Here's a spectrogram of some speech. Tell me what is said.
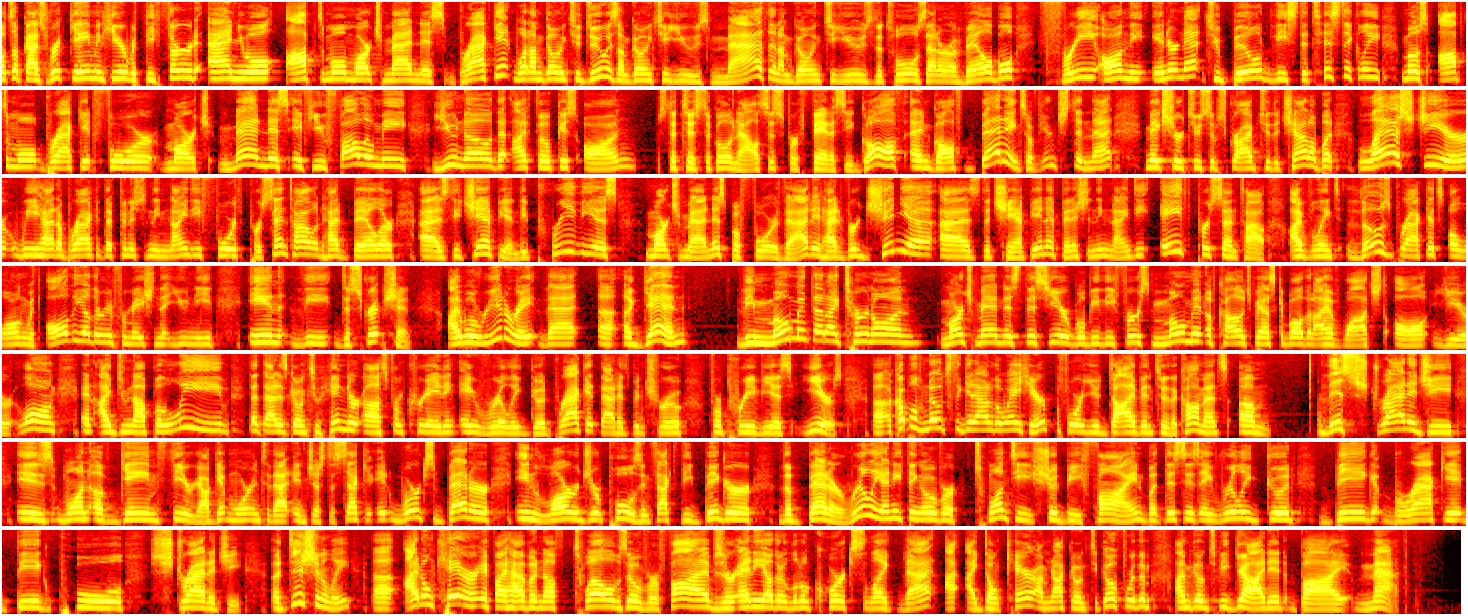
What's up, guys? Rick Gehman here with the third annual Optimal March Madness bracket. What I'm going to do is I'm going to use math and I'm going to use the tools that are available free on the internet to build the statistically most optimal bracket for March Madness. If you follow me, you know that I focus on statistical analysis for fantasy golf and golf betting. So if you're interested in that, make sure to subscribe to the channel. But last year, we had a bracket that finished in the 94th percentile. It had Baylor as the champion. The previous March Madness before that, it had Virginia as the champion and finished in the 98th percentile. I've linked those brackets along with all the other information that you need in the description. I will reiterate that, uh, again, the moment that I turn on March Madness this year will be the first moment of college basketball that I have watched all year long. And I do not believe that that is going to hinder us from creating a really good bracket. That has been true for previous years. Uh, a couple of notes to get out of the way here before you dive into the comments. Um, this strategy is one of game theory. I'll get more into that in just a second. It works better in larger pools. In fact, the bigger, the better. Really, anything over 20 should be fine, but this is a really good big bracket, big pool strategy. Additionally, uh, I don't care if I have enough 12s over 5s or any other little quirks like that. I, I don't care. I'm not going to go for them. I'm going to be guided by math.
